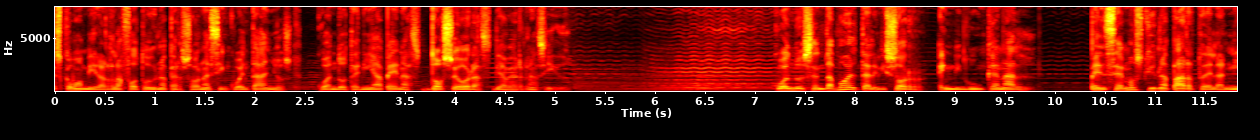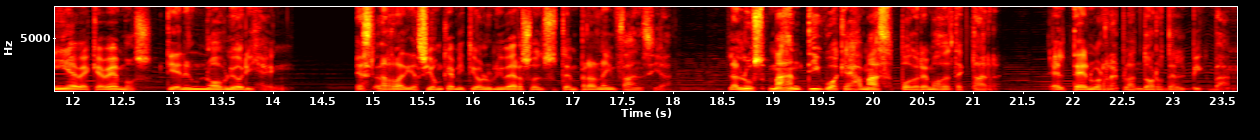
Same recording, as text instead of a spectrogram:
Es como mirar la foto de una persona de 50 años cuando tenía apenas 12 horas de haber nacido. Cuando encendamos el televisor en ningún canal, pensemos que una parte de la nieve que vemos tiene un noble origen. es la radiación que emitió el universo en su temprana infancia, la luz más antigua que jamás podremos detectar, el tenue resplandor del Big Bang.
